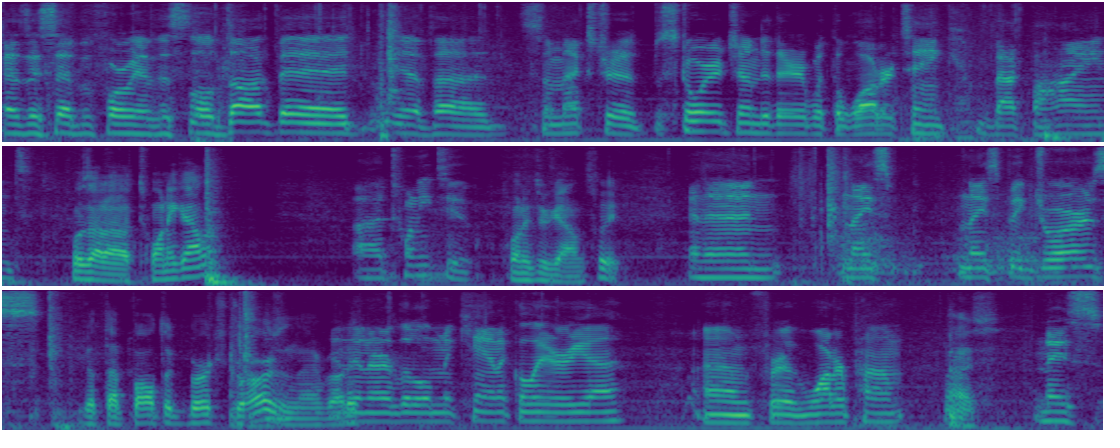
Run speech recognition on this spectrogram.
as I said before, we have this little dog bed. We have uh, some extra storage under there with the water tank back behind. Was that a 20 gallon? Uh, 22. 22 gallon. Sweet. And then nice, nice big drawers. You got that Baltic birch drawers in there, And buddy. then our little mechanical area um, for the water pump. Nice. Nice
